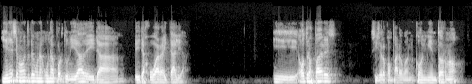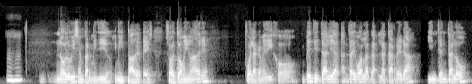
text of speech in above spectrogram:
Y en ese momento tengo una, oportunidad de ir, a, ir a jugar a Italia. Y otros padres, si yo lo comparo con, mi entorno, no lo hubiesen permitido. Y mis padres, sobre todo mi madre, fue la que me dijo, vete a Italia, da igual la, la carrera, inténtalo.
